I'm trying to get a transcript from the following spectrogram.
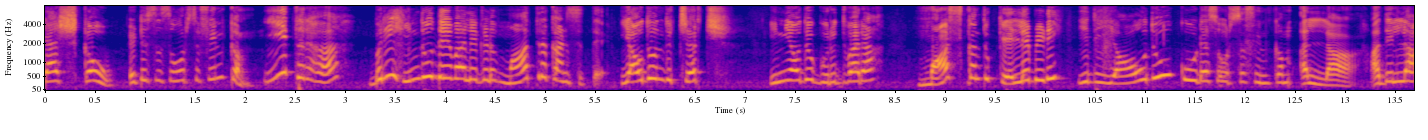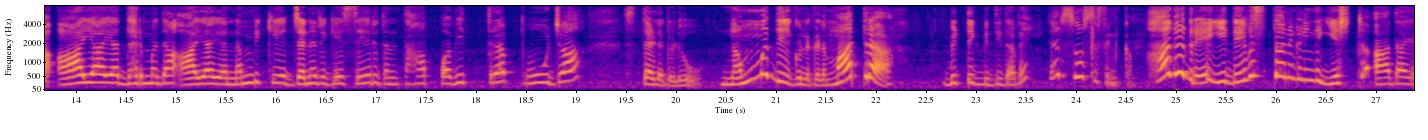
cash cow it is a source of income ಈ ತರಹ ಬರೀ ಹಿಂದೂ ದೇವಾಲಯಗಳು ಮಾತ್ರ ಕಾಣಿಸುತ್ತೆ. ಯಾವುದೋ ಒಂದು ಚರ್ಚ್ ಇನ್ಯಾವುದೋ ಗುರುದ್ವಾರ ಮಾಸ್ಕ್ ಅಂತೂ ಕೇಳಲೇಬೇಡಿ. ಇದು ಯಾವುದೂ ಕೂಡ ಸೋರ್ಸ್ ಆಫ್ ಇನ್ಕಮ್ ಅಲ್ಲ. ಅದೆಲ್ಲ ಆಯಾಯ ಧರ್ಮದ ಆಯಾಯ ನಂಬಿಕೆಯ ಜನರಿಗೆ ಸೇರಿದಂತಹ ಪವಿತ್ರ ಪೂಜಾ ಸ್ಥಳಗಳು. ನಮ್ಮ ದೇಗುಲಗಳು ಮಾತ್ರ ಬಿಟ್ಟಿಗೆ ಬಿದ್ದಿದ್ದಾವೆ ದರ್ ಸೋರ್ಸ್ ಆಫ್ ಇನ್ಕಮ್ ಹಾಗಾದ್ರೆ ಈ ದೇವಸ್ಥಾನಗಳಿಂದ ಎಷ್ಟು ಆದಾಯ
